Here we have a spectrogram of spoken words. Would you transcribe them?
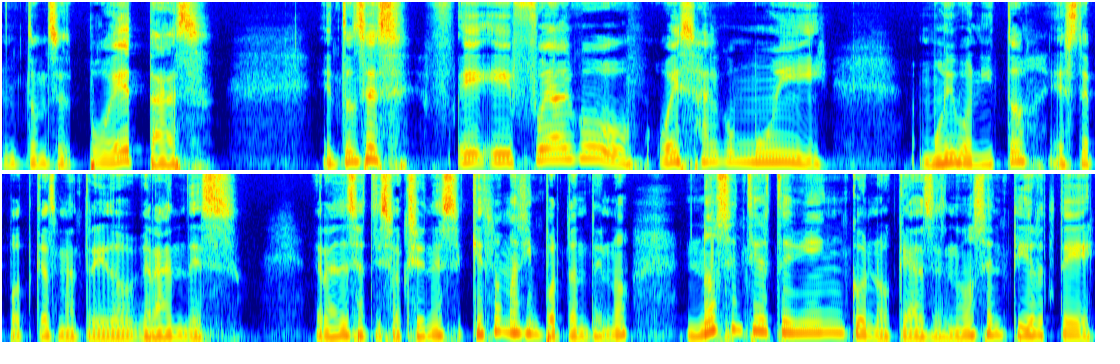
entonces poetas. Entonces fue algo o es algo muy muy bonito. Este podcast me ha traído grandes grandes satisfacciones, que es lo más importante, ¿no? No sentirte bien con lo que haces, no sentirte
